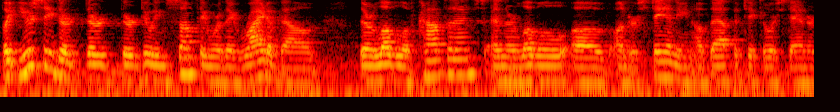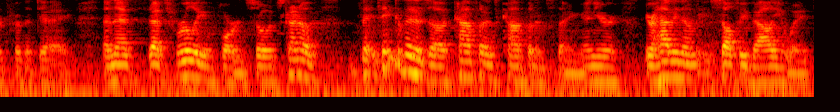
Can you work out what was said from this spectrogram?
but usually they're, they're, they're doing something where they write about their level of confidence and their level of understanding of that particular standard for the day. And that's, that's really important. So it's kind of, th think of it as a confidence competence thing and you're, you're having them self-evaluate.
